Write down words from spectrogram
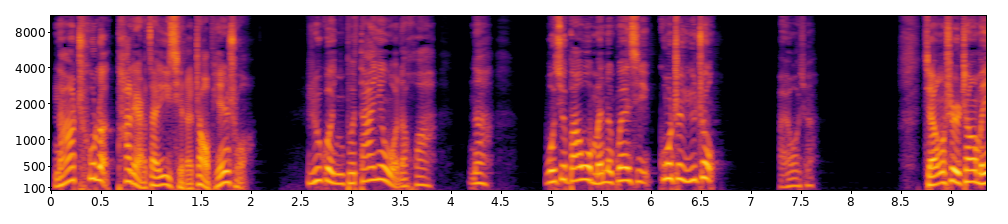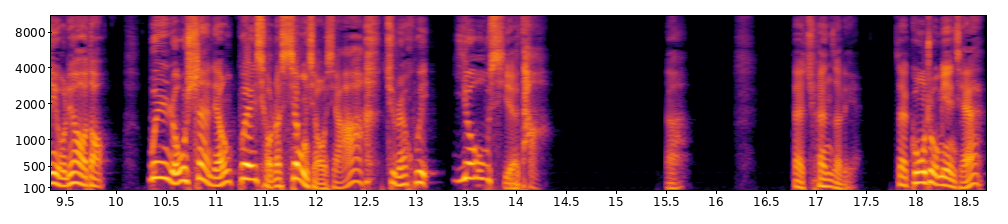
拿出了他俩在一起的照片，说：“如果你不答应我的话，那我就把我们的关系公之于众。”哎呦我去！蒋世章没有料到。温柔、善良、乖巧的向小霞居然会要挟他啊！在圈子里，在公众面前，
